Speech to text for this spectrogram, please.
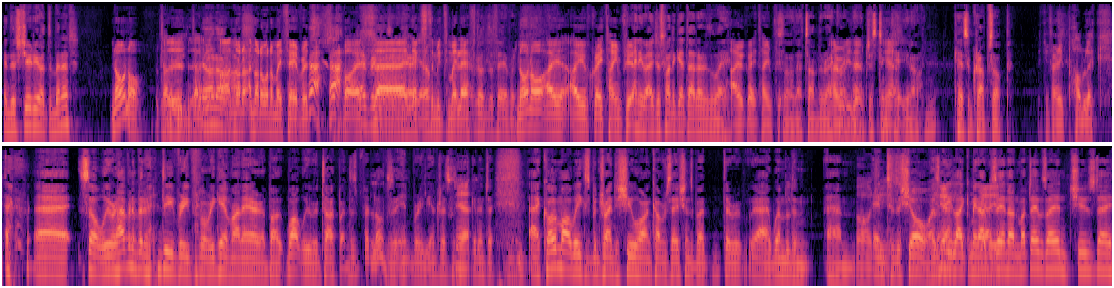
in the studio at the minute. No, no. That'll be- Uh, that'll be- No, no. Another, another one of my favourites. but Everyone's uh, a favourite, next yeah. to me to my left. Everyone's a favourite. No, no. I, I have great time for you. Anyway, I just want to get that out of the way. I have great time for you. So that's on the record I really now, do. just in yeah. case, you know, in case it crops up. Very public. Uh, so we were having a bit of a debrief before we came on air about what we would talk about. There's been loads of really interesting Yeah. stuff to get into. Uh, Colm all week has been trying to shoehorn conversations about the uh, Wimbledon um, Oh, into the show, hasn't Yeah. he? Like, I mean, I was yeah. in on what day was I in? Tuesday,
